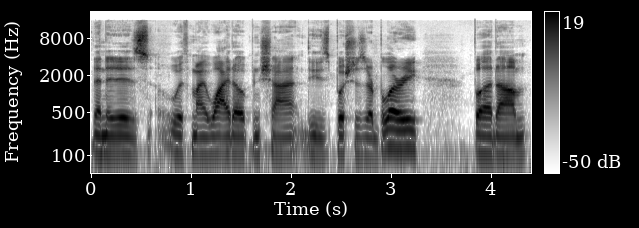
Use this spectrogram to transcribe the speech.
than it is with my wide open shot. These bushes are blurry but um,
